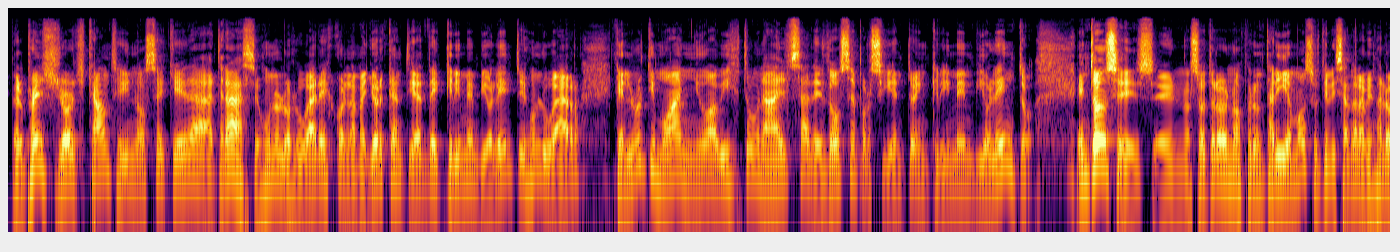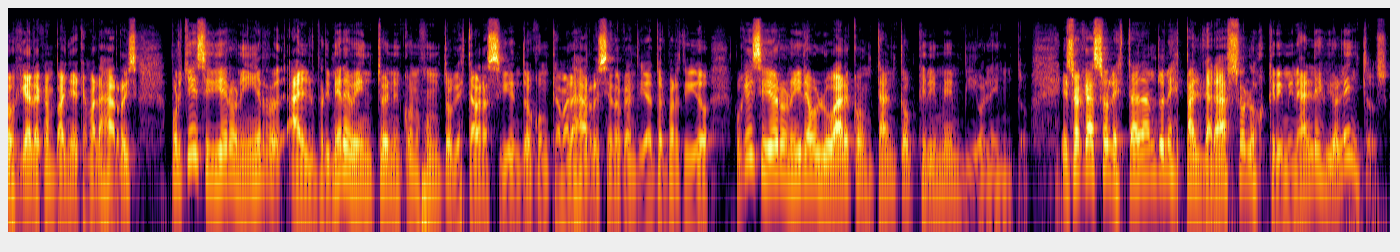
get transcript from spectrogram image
pero Prince George County no se queda atrás, es uno de los lugares con la mayor cantidad de crimen violento y es un lugar que en el último año ha visto una alza de 12% en crimen violento. Entonces, eh, nosotros nos preguntaríamos, utilizando la misma lógica de la campaña de Kamala Harris, ¿por qué decidieron ir al primer evento en el conjunto que estaban haciendo con Kamala Harris siendo candidato al partido? ¿Por qué decidieron ir a un lugar con crimen violento. ¿Eso acaso le está dando un espaldarazo a los criminales violentos?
